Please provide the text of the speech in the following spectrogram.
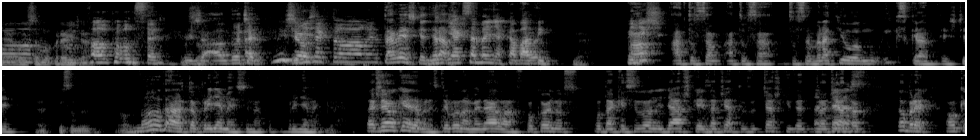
Nie, už som bol previdza. V autobuse. Víš, ale dočak, Vidíš, jak to ale... tam vieš, keď hral. Jak sa menia kabaty. Vidíš? A, a, to sa, a to, sa, to sa vrátilo mu x krát ešte. Keď som... No, No, tá, to prídeme ešte na to, to prídeme. Takže OK, dobre, strieborná medaila, spokojnosť po takej sezóne ťažkej, začiatok, ťažký začiatok. teraz- Dobre, OK,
